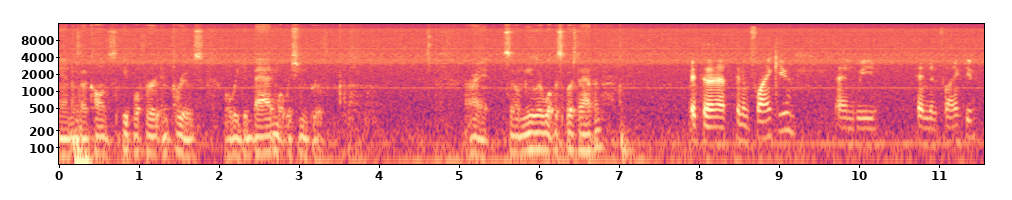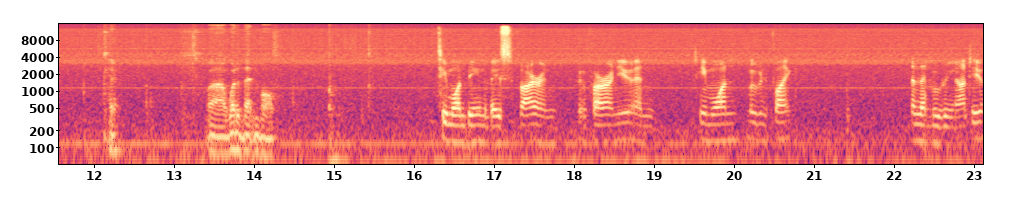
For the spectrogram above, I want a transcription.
and I'm going to call on some people for improves, what we did bad and what we should improve. All right, so Mueller, what was supposed to happen? We to pin and flank you, and we pinned and flanked you. Okay. Uh, what did that involve? Team 1 being the base fire and fire on you, and Team 1 moving flank, and then moving onto you.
